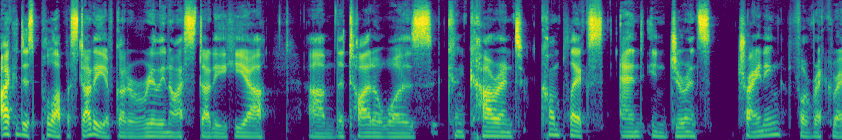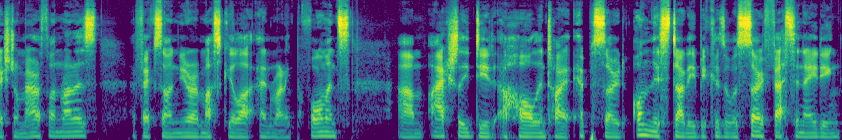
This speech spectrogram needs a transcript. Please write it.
I could just pull up a study. I've got a really nice study here. Um, the title was Concurrent Complex and Endurance Training for Recreational Marathon Runners Effects on Neuromuscular and Running Performance. Um, I actually did a whole entire episode on this study because it was so fascinating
